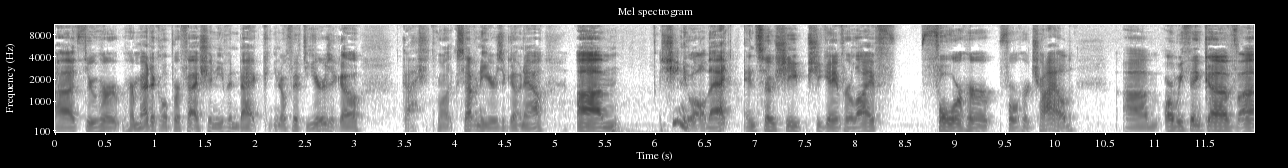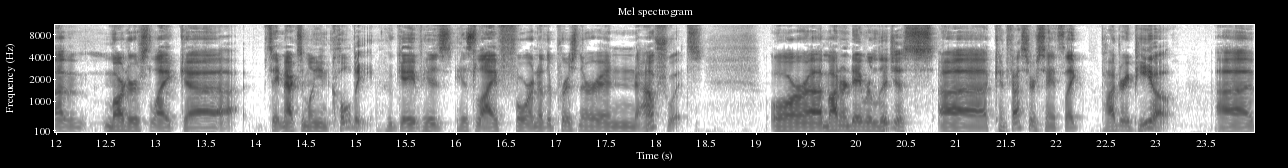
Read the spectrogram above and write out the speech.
uh, through her her medical profession, even back you know 50 years ago. Gosh, it's more like 70 years ago now. Um, she knew all that, and so she she gave her life for her for her child. Um, or we think of um, martyrs like uh, Saint Maximilian Kolbe, who gave his his life for another prisoner in Auschwitz or uh, modern day religious uh, confessor saints like Padre Pio. Uh,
